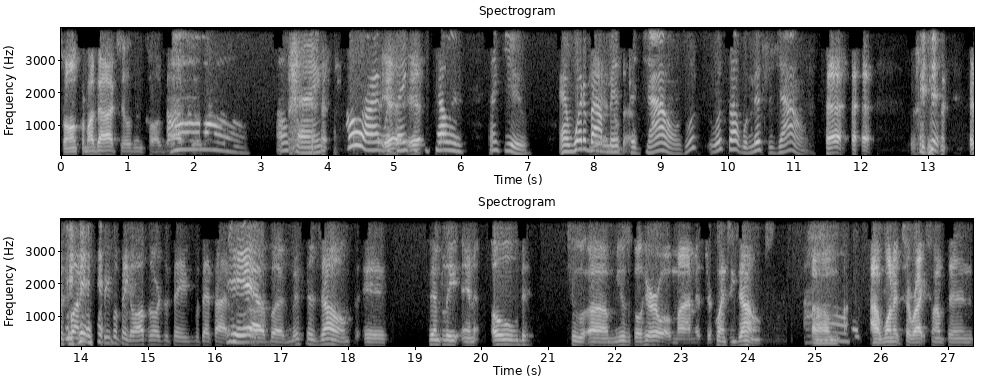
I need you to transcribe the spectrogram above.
song for my godchildren called Godchildren. Oh, okay. All right. Well, Yeah, thank you for telling. Thank you. And what about no Mr. doubt. Jones? What's what's up with Mr. Jones? it's funny. People think all sorts of things with that title. Yeah. Uh, but Mr. Jones is simply an ode to a musical hero of mine, Mr. Quincy Jones. Um, oh, I wanted to write something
